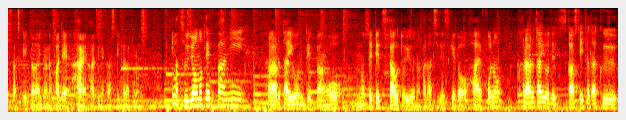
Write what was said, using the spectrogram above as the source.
させていただいた中で、はい、始めさせていただきました。今通常の鉄板にハラール対応の鉄板を乗せて使うというような形ですけど、はい、このハラール対応で使わせていただく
